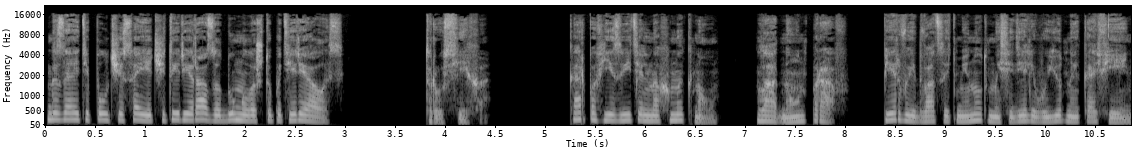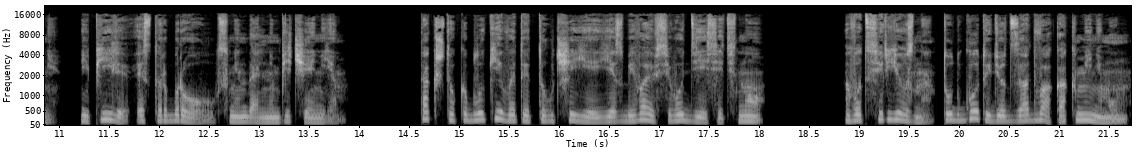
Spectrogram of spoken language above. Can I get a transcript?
Да за эти полчаса я четыре раза думала, что потерялась. Трусиха. Карпов язвительно хмыкнул. Ладно, он прав. Первые двадцать минут мы сидели в уютной кофейне и пили Эстер Броул с миндальным печеньем. Так что каблуки в этой толчее я сбиваю всего десять, но... Вот серьезно, тут год идет за два, как минимум.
